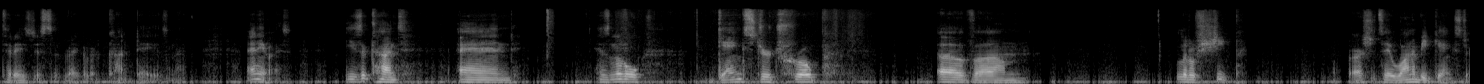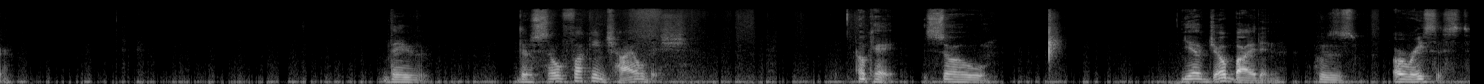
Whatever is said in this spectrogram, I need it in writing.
Today's just a regular cunt day, isn't it? Anyways, he's a cunt, and his little gangster trope of um, little sheep, or I should say, wannabe gangster. They, they're so fucking childish. Okay, so you have Joe Biden, who's a racist,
